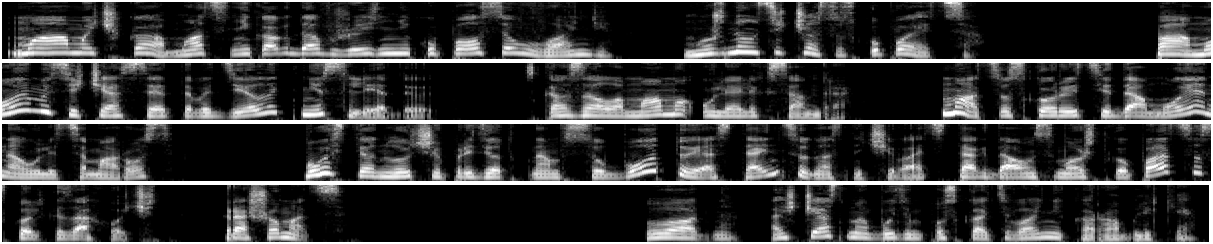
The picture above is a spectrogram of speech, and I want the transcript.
«Мамочка, Мац никогда в жизни не купался в ванне. Можно он сейчас искупается?» «По-моему, сейчас этого делать не следует», — сказала мама Уля Александра. «Мацу скоро идти домой, а на улице мороз. Пусть он лучше придет к нам в субботу и останется у нас ночевать. Тогда он сможет купаться сколько захочет. Хорошо, Мац?» «Ладно, а сейчас мы будем пускать в ванне кораблики», —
